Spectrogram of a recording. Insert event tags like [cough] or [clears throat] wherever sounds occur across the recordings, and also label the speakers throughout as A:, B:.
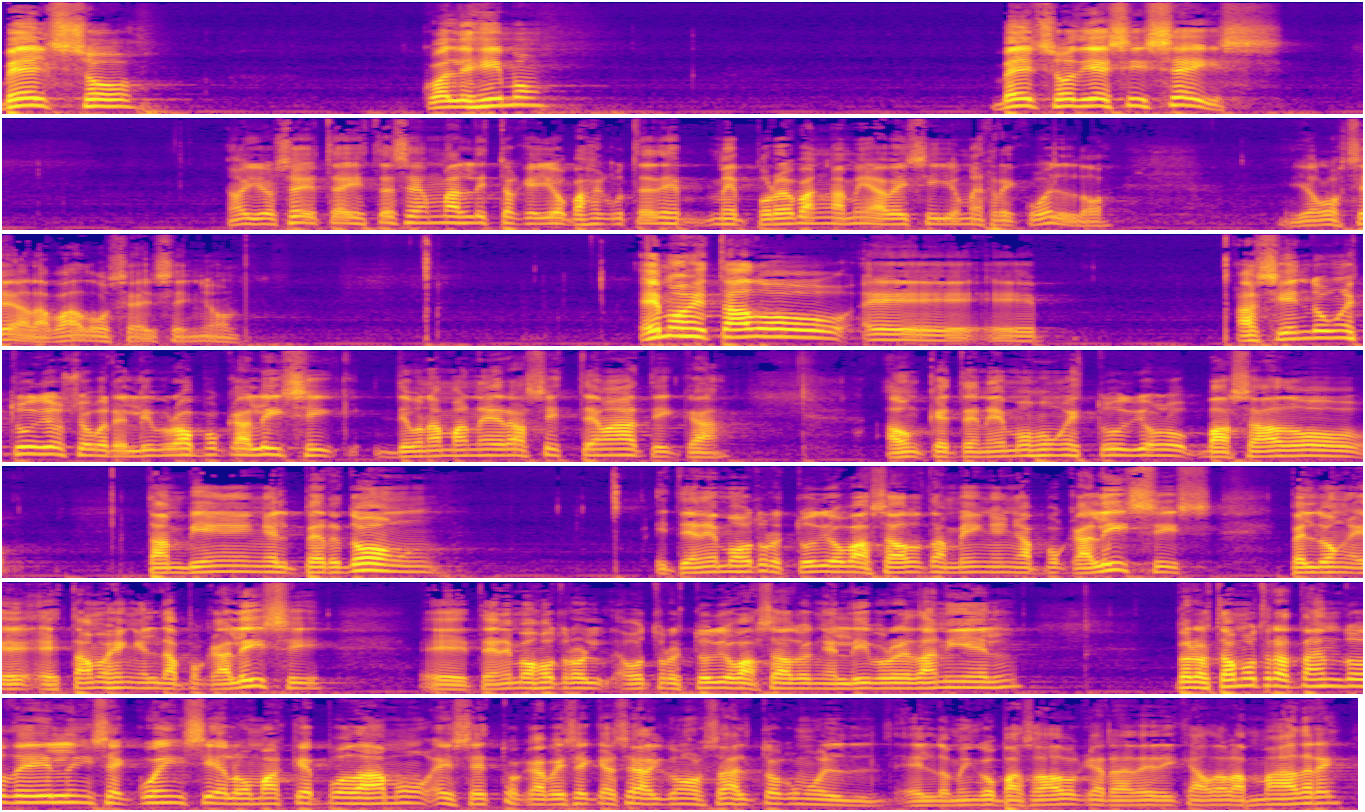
A: verso, ¿cuál dijimos? Verso 16. No, yo sé, ustedes, sean más listos que yo, para que ustedes me prueban a mí a ver si yo me recuerdo. Yo lo sé, alabado sea el Señor. Hemos estado eh, eh, haciendo un estudio sobre el libro Apocalipsis de una manera sistemática, aunque tenemos un estudio basado también en el perdón y tenemos otro estudio basado también en Apocalipsis, perdón, eh, estamos en el de Apocalipsis, tenemos otro, otro estudio basado en el libro de Daniel. Pero estamos tratando de ir en secuencia lo más que podamos, excepto que a veces hay que hacer algunos saltos, como el, domingo pasado, que era dedicado a las madres,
